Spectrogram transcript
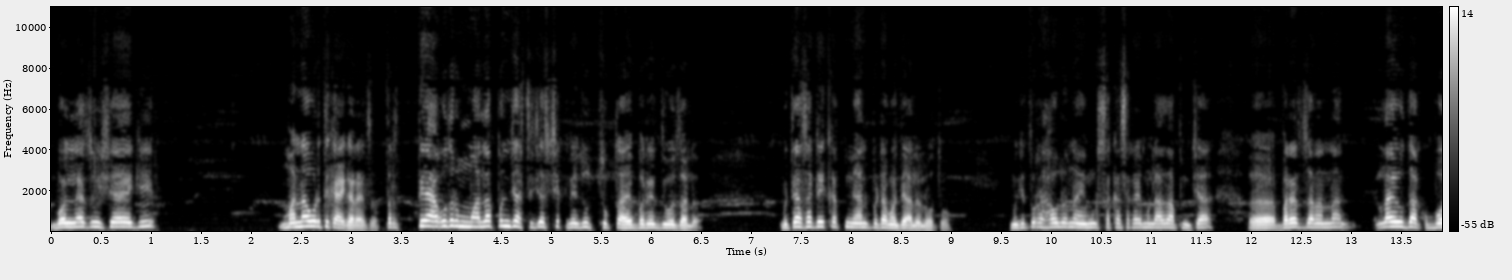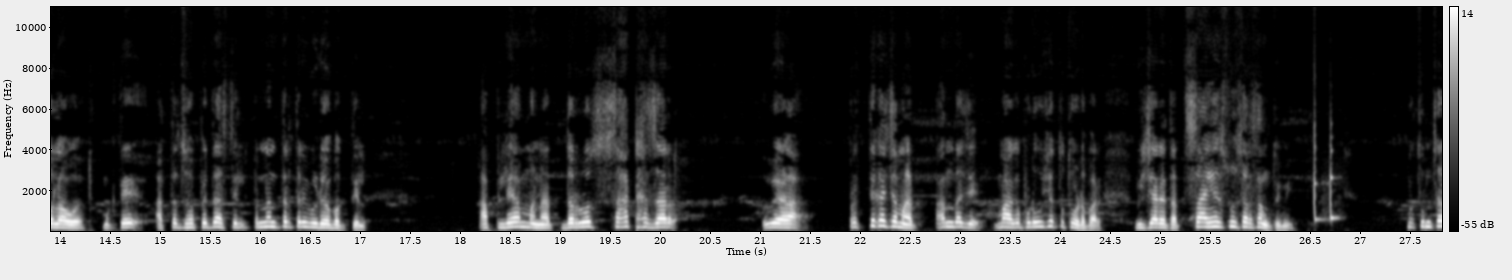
बोलण्याचा विषय आहे की मनावरती काय करायचं? तर ते अगोदर मला पण जास्तीत जास्त शिकण्याची उत्सुकता आहे. बरेच दिवस झालं. मग त्यासाठी एका ज्ञानपीठामध्ये आलेलो होतो. मग तो राहवलं नाही मग सकाळ सकाळी मला आज आमच्या बऱ्याच जणांना लाईव्ह दाख बोलावं. मग ते आत्ता झोपेत असतील पण नंतर तरी व्हिडिओ बघतील. आपल्या मनात दररोज साठ हजार वेळा प्रत्येकाच्या मनात अंदाजे मागं पुढे होऊ शकतो थोडंफार. विचार येतात. सायन्सनुसार सांगतो मी. मग तुमचा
